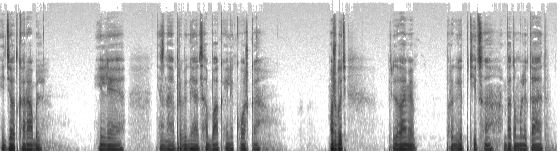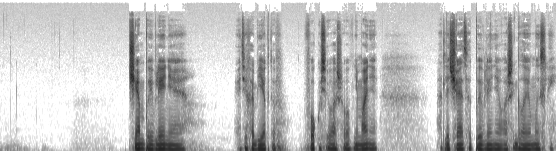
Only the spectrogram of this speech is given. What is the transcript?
идет корабль, или, не знаю, пробегает собака или кошка. Может быть, перед вами прыгает птица, а потом улетает — чем появление этих объектов в фокусе вашего внимания отличается от появления в вашей голове мыслей?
